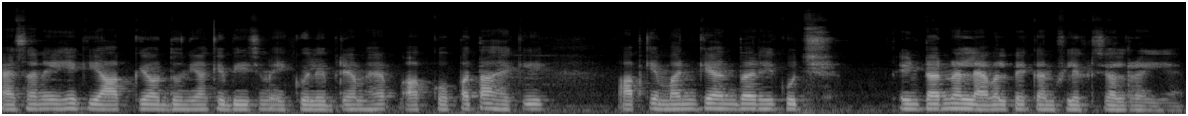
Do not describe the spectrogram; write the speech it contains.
ऐसा नहीं है कि आपके और दुनिया के बीच में इक्विलिब्रियम है। आपको पता है कि आपके मन के अंदर ही कुछ इंटरनल लेवल पे कन्फ्लिक्ट चल रही है।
